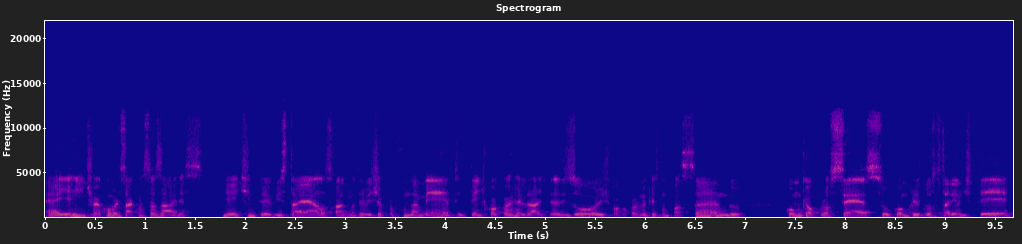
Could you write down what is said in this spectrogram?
É, e a gente vai conversar com essas áreas. E a gente entrevista elas, faz uma entrevista de aprofundamento, entende qual é a realidade deles hoje, qual é o problema que eles estão passando, como que é o processo, como que eles gostariam de ter,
